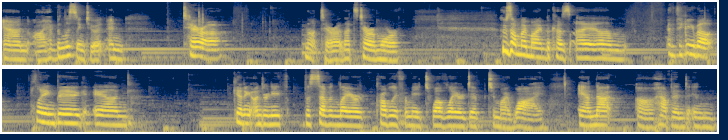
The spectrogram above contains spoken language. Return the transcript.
and I have been listening to it. And Tara, not Tara, that's Tara Mohr who's on my mind because I um, am thinking about playing big and getting underneath the seven layer, probably for me, 12 layer dip to my Y. And that uh, happened in,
